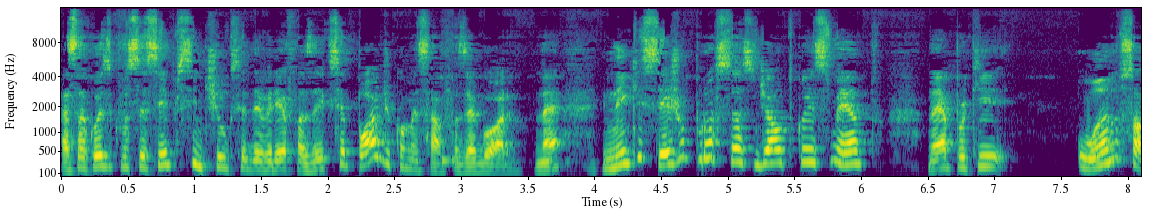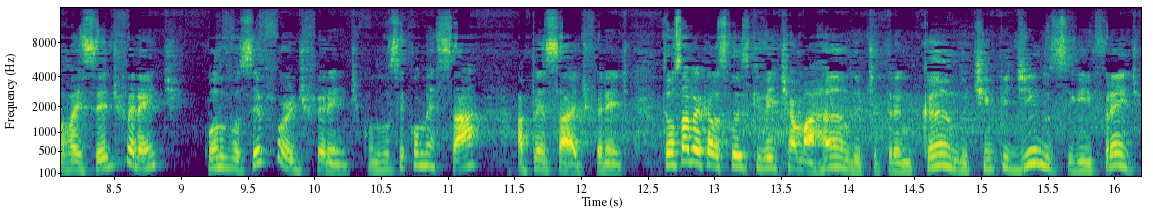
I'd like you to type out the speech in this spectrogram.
Essa coisa que você sempre sentiu que você deveria fazer, que você pode começar a fazer agora, né? Nem que seja um processo de autoconhecimento, né? Porque o ano só vai ser diferente quando você for diferente, quando você começar a pensar diferente. Então, sabe aquelas coisas que vem te amarrando, te trancando, te impedindo de seguir em frente?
